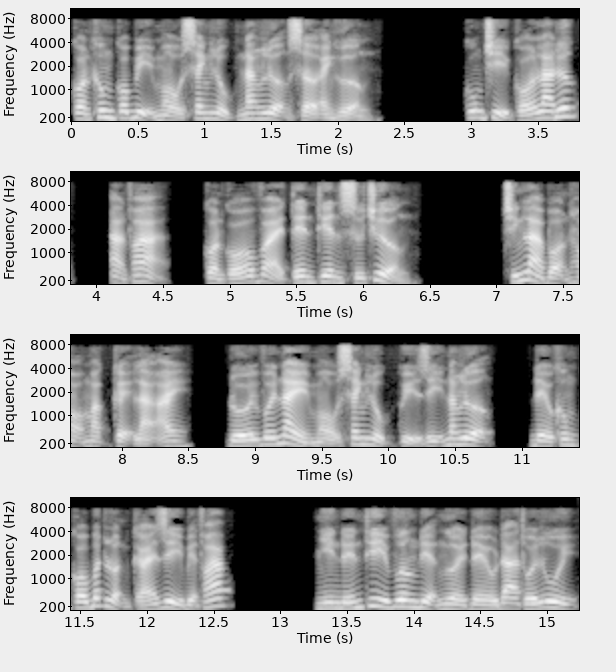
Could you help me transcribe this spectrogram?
còn không có bị màu xanh lục năng lượng sở ảnh hưởng. Cũng chỉ có La Đức, Ản Phạ, còn có vài tên thiên sứ trưởng. Chính là bọn họ mặc kệ là ai, đối với này màu xanh lục quỷ dị năng lượng, đều không có bất luận cái gì biện pháp. Nhìn đến thi vương điện người đều đã thối lui,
